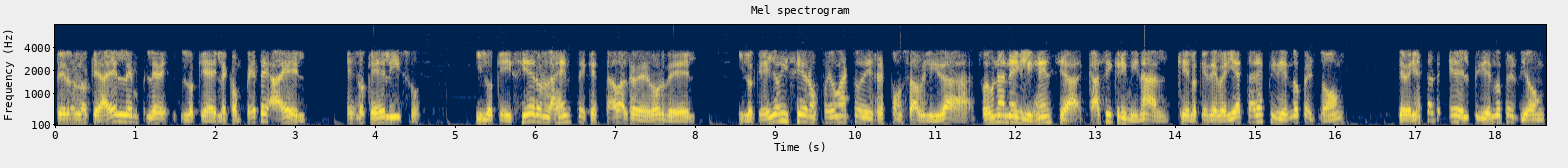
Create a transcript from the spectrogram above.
Pero lo que a él le, le- lo que le compete a él es lo que él hizo y lo que hicieron la gente que estaba alrededor de él. Y lo que ellos hicieron fue un acto de irresponsabilidad, fue una negligencia casi criminal, que lo que debería estar es pidiendo perdón. Debería estar él pidiendo perdón,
